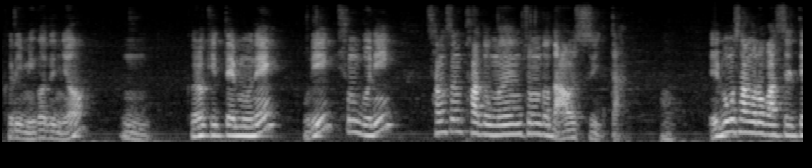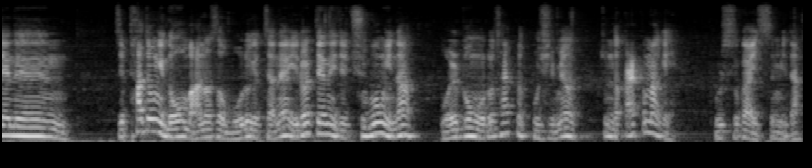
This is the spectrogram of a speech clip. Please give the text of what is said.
그림이거든요. 음, 그렇기 때문에 우리 충분히 상승 파동은 좀 더 나올 수 있다. 어, 일봉상으로 봤을 때는 이제 파동이 너무 많아서 모르겠잖아요. 이럴 때는 이제 주봉이나 월봉으로 살펴보시면 좀 더 깔끔하게 볼 수가 있습니다.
